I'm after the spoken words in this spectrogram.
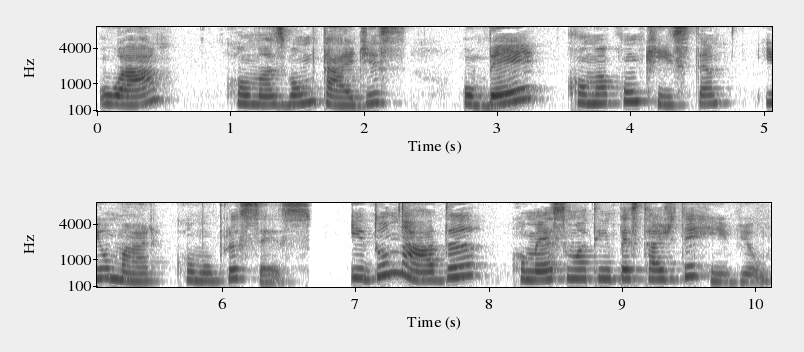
o A como as vontades, o B como a conquista e o mar como o processo. E do nada começa uma tempestade terrível.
